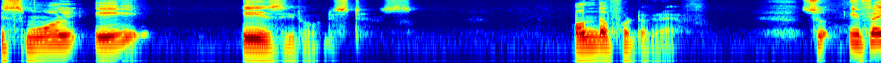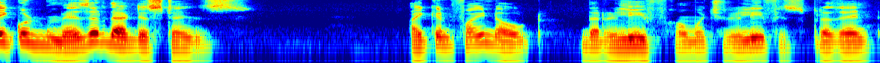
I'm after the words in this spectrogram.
small a, a0 distance on the photograph. So, if I could measure that distance, I can find out the relief, how much relief is present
